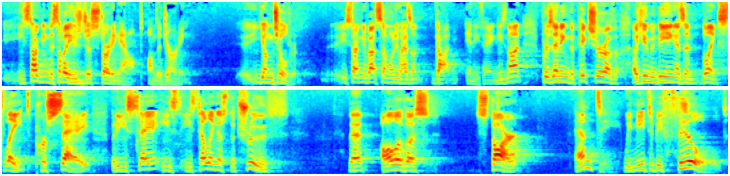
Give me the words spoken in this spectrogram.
he's talking to somebody who's just starting out on the journey, uh, young children. He's talking about someone who hasn't got anything. He's not presenting the picture of a human being as a blank slate per se, but he's, saying, he's, he's telling us the truth that all of us start empty. We need to be filled.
